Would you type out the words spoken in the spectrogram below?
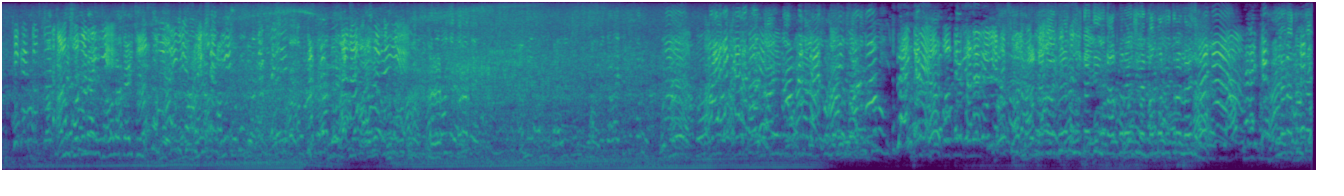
আমি সেখানে আমি ঝামেলা চাইছি না আমি করতে দেবো তারপরে কম্বল বিতরণ হয়ে যাবে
